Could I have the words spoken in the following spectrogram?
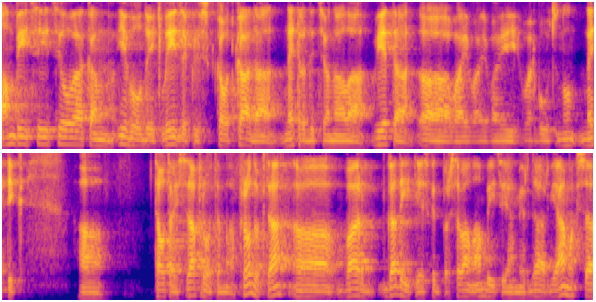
ambīcija cilvēkam ieguldīt līdzekļus kaut kādā netradicionālā vietā, vai, vai, vai varbūt nu, netik tautai saprotamā produktā, var gadīties, ka par savām ambīcijām ir dārgi jāmaksā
